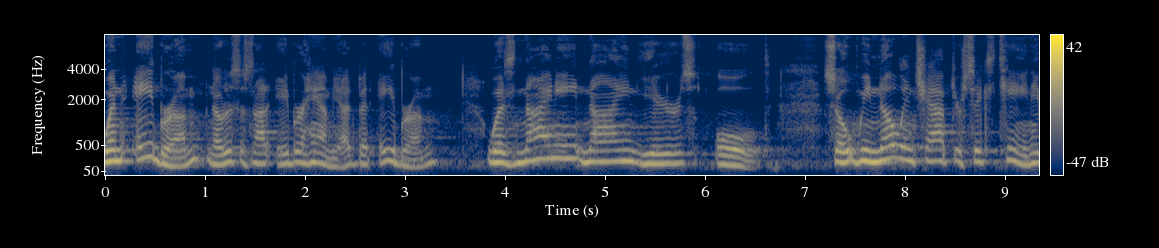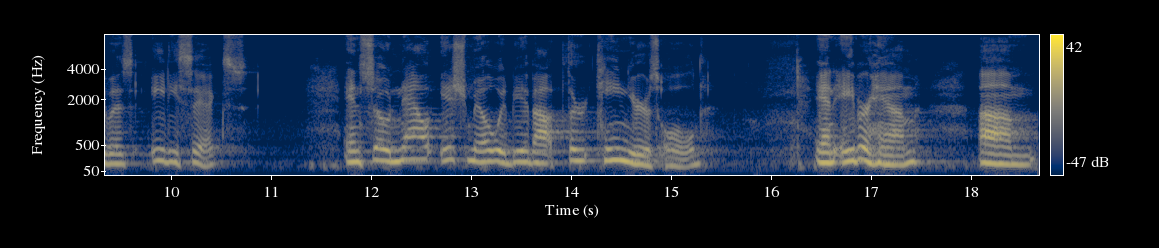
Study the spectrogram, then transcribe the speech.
when Abram, notice it's not Abraham yet, but Abram, was 99 years old. So we know in chapter 16 he was 86. And so now Ishmael would be about 13 years old. And Abraham, um,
